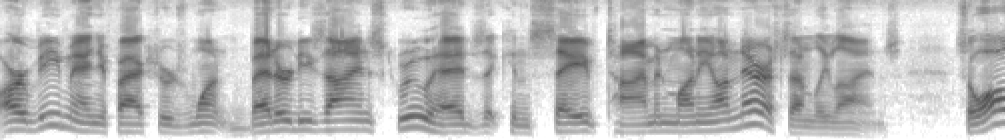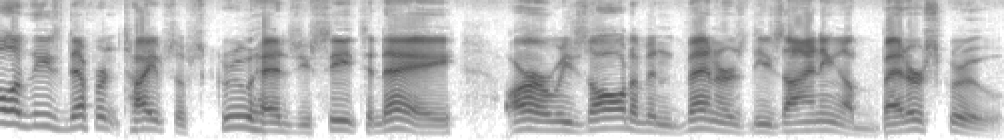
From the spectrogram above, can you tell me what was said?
RV manufacturers want better designed screw heads that can save time and money on their assembly lines. So all of these different types of screw heads you see today are a result of inventors designing a better screw.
